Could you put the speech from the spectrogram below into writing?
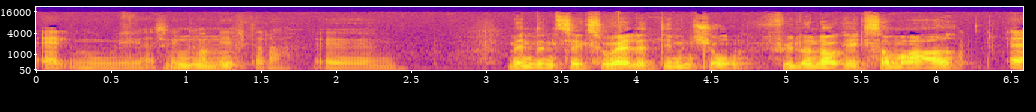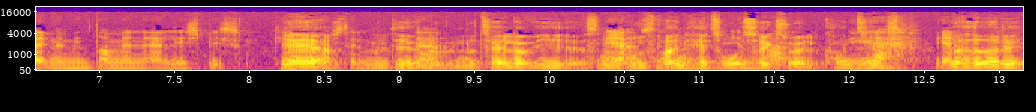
alt muligt, altså mm. komme efter dig. Øh, Men den seksuelle dimension fylder nok ikke så meget. Ja, medmindre man er lesbisk. Ja, ja, men det, ja. Nu, nu taler vi sådan ja, ud fra en heteroseksuel kontekst. Ja, ja. Hvad hedder det?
